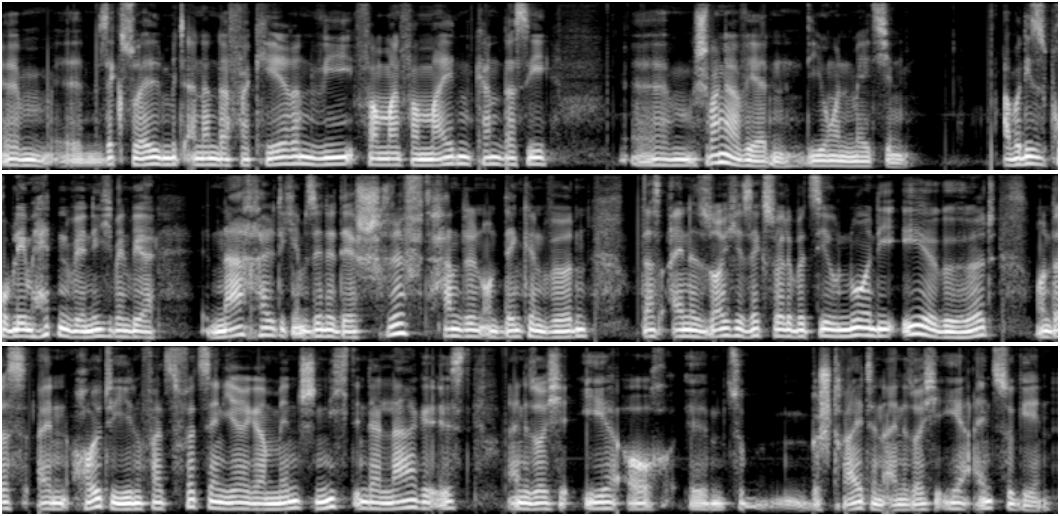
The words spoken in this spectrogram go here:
ähm, äh, sexuell miteinander verkehren, wie man vermeiden kann, dass sie ähm, schwanger werden, die jungen Mädchen. Aber dieses Problem hätten wir nicht, wenn wir nachhaltig im Sinne der Schrift handeln und denken würden, dass eine solche sexuelle Beziehung nur in die Ehe gehört und dass ein heute jedenfalls 14-jähriger Mensch nicht in der Lage ist, eine solche Ehe auch ähm, zu bestreiten, eine solche Ehe einzugehen.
